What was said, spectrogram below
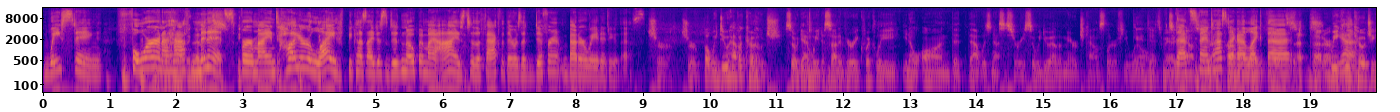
wasting four and a half minutes for my entire life because I just didn't open my eyes to the fact that there was a different, better way to do this. Sure, sure. But we do have a coach. So again, we decided very quickly, you know, on that that was necessary. So we do have a marriage counselor, if you will. That's, marriage That's counselor. fantastic. I like that. Better. Weekly Yeah. coaching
